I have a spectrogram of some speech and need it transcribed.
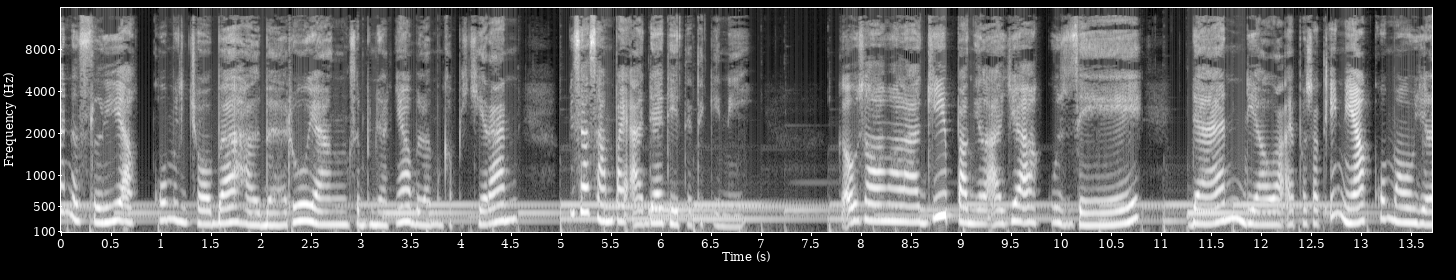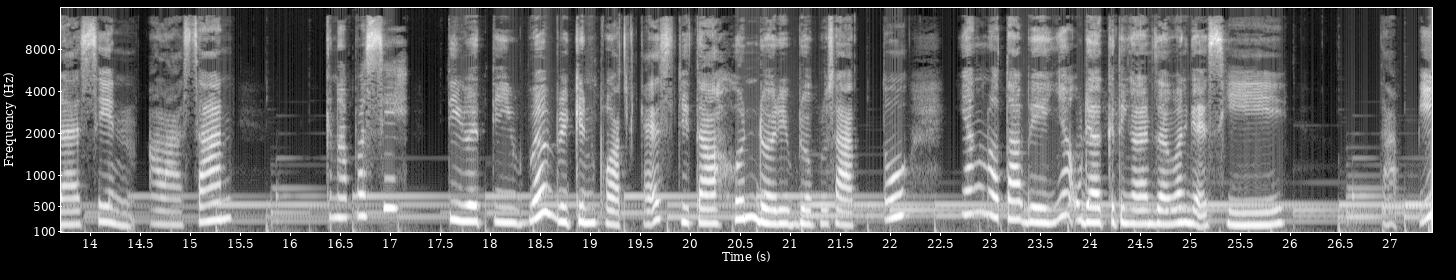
honestly aku mencoba hal baru yang sebenarnya belum kepikiran bisa sampai ada di titik ini Gak usah lama lagi, panggil aja aku Z. Dan di awal episode ini aku mau jelasin alasan kenapa sih tiba-tiba bikin podcast di tahun 2021 yang notabene udah ketinggalan zaman gak sih? Tapi,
